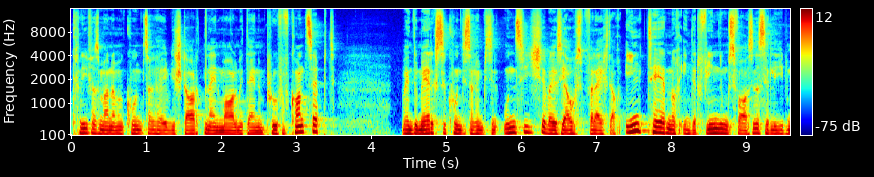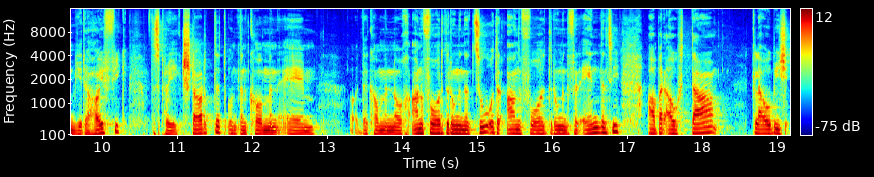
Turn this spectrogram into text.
Kniffe, dass man einem Kunden sagt, hey, wir starten einmal mit einem Proof of Concept wenn du merkst, der Kunde ist noch ein bisschen unsicher, weil sie auch vielleicht auch intern noch in der Findungsphase, das erleben wir ja häufig, das Projekt startet und dann kommen, ähm, da kommen noch Anforderungen dazu oder Anforderungen verändern sie. Aber auch da glaube ich,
